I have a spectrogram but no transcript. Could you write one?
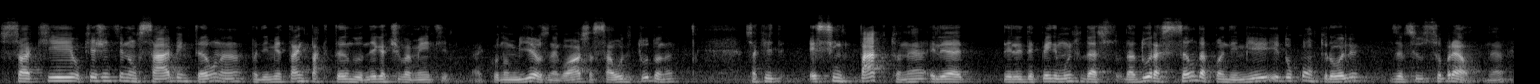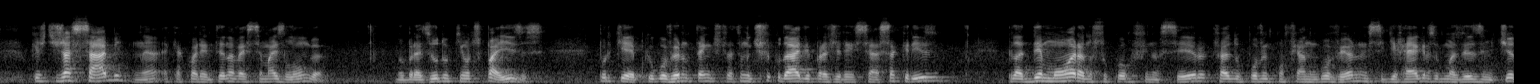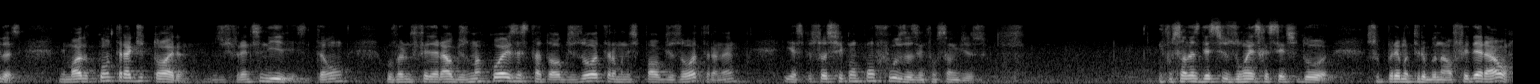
Só que o que a gente não sabe, então, né? a pandemia está impactando negativamente a economia, os negócios, a saúde, tudo, né? Só que esse impacto, né, ele é ele depende muito da, da duração da pandemia e do controle exercido sobre ela. Né? O que a gente já sabe né, é que a quarentena vai ser mais longa no Brasil do que em outros países. Por quê? Porque o governo está tendo dificuldade para gerenciar essa crise, pela demora no socorro financeiro, que faz do povo em confiar no governo, em seguir regras algumas vezes emitidas de modo contraditório, nos diferentes níveis. Então, o governo federal diz uma coisa, estadual diz outra, municipal diz outra, né? E as pessoas ficam confusas em função disso. Em função das decisões recentes do Supremo Tribunal Federal,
